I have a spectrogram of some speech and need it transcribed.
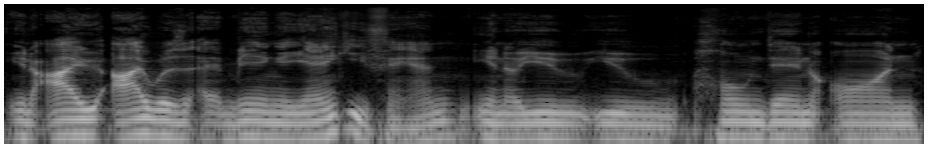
you know I I was being a Yankee fan. You know you you honed in on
